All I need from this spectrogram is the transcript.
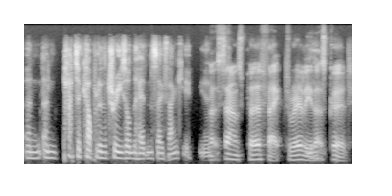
and and pat a couple of the trees on the head and say thank you. Yeah, that sounds perfect, really. yeah. That's good.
